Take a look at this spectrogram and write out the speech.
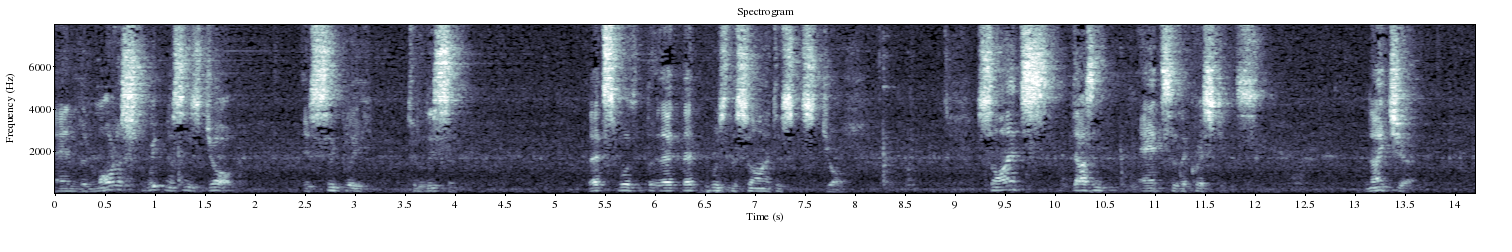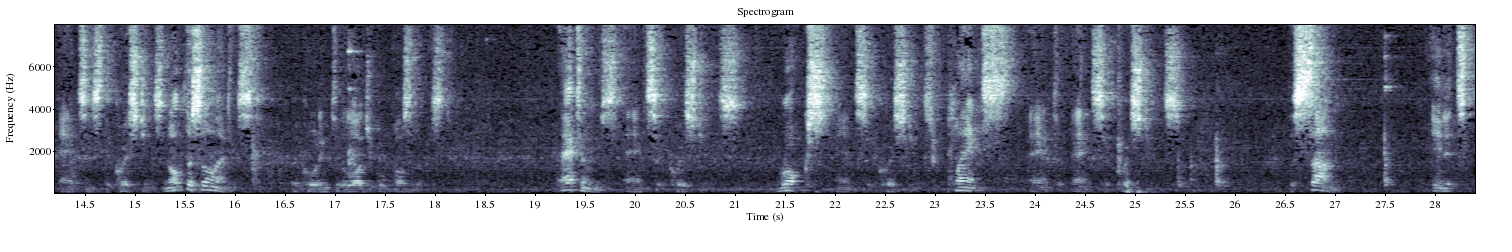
And the modest witness's job is simply to listen. That's what, that, that was the scientist's job. Science doesn't answer the questions. Nature answers the questions, not the scientist, according to the logical positivist. Atoms answer questions. Rocks answer questions. Plants answer questions. The sun, in its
